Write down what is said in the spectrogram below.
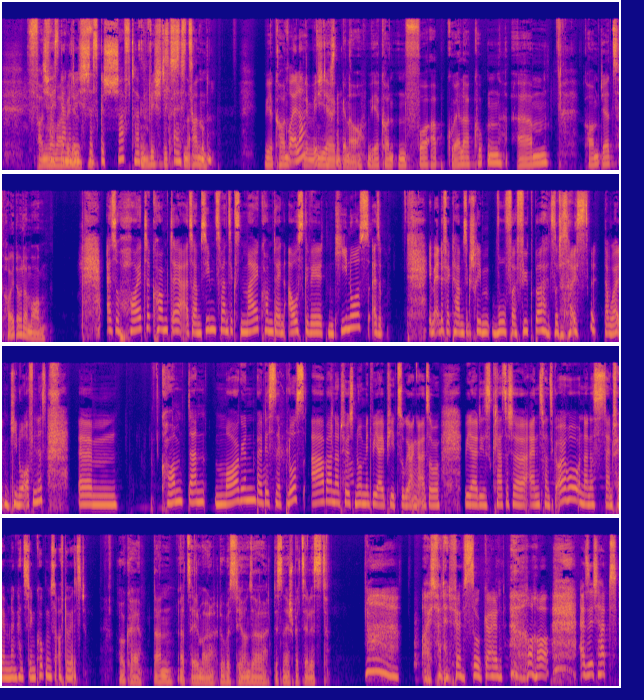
Fangen Ich wir weiß mal gar mit nicht, wie dem ich das geschafft habe. Wichtigsten an. gucken. Wir konnten, Cruella? Dem wir, Wichtigsten. genau, wir konnten vorab Cruella gucken. Ähm, kommt jetzt heute oder morgen? Also heute kommt er, also am 27. Mai kommt er in ausgewählten Kinos. Also im Endeffekt haben sie geschrieben, wo verfügbar. Also das heißt, da wo halt ein Kino offen ist. Ähm, kommt dann morgen bei Disney Plus, aber natürlich nur mit VIP-Zugang. Also wieder dieses klassische 21 Euro und dann ist es dein Film. Dann kannst du den gucken, so oft du willst. Okay, dann erzähl mal. Du bist hier unser Disney-Spezialist. Oh, ich fand den Film so geil. Also ich hatte,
